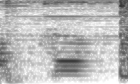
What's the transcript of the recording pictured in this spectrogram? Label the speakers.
Speaker 1: Uh-huh.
